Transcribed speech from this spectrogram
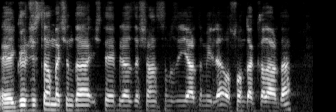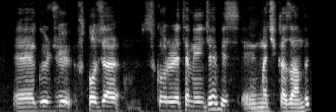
E, Gürcistan maçında işte biraz da şansımızın yardımıyla o son dakikalarda e, Gürcü futbolcular skor üretemeyince biz e, maçı kazandık.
